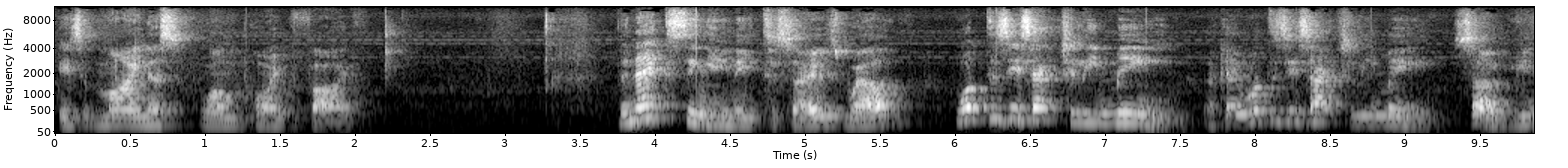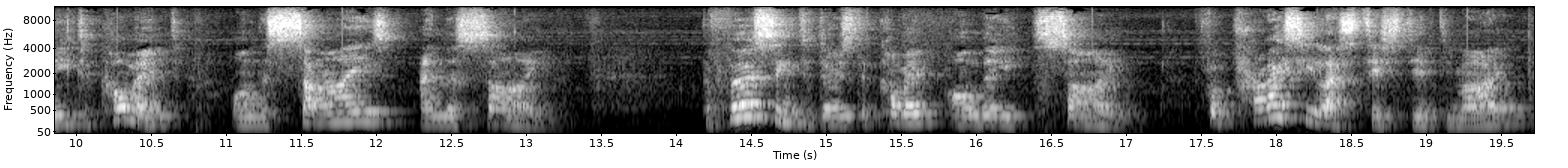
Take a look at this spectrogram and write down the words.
is minus 1.5. The next thing you need to say is, well, what does this actually mean? Okay, what does this actually mean? So you need to comment on the size and the sign. The first thing to do is to comment on the sign. For price elasticity of demand,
